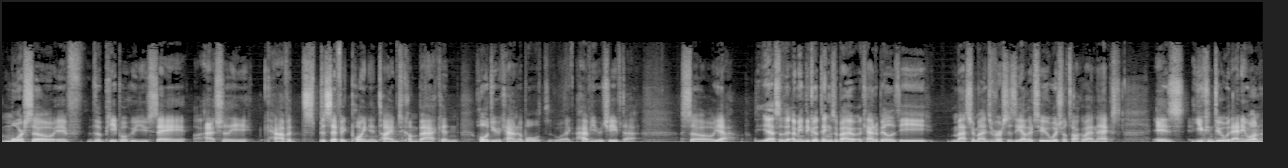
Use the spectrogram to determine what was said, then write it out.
more so if the people who you say actually have a specific point in time to come back and hold you accountable. To, like, have you achieved that? So yeah, yeah. So the, I mean, the good things about accountability masterminds versus the other two, which we'll talk about next, is you can do it with anyone.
